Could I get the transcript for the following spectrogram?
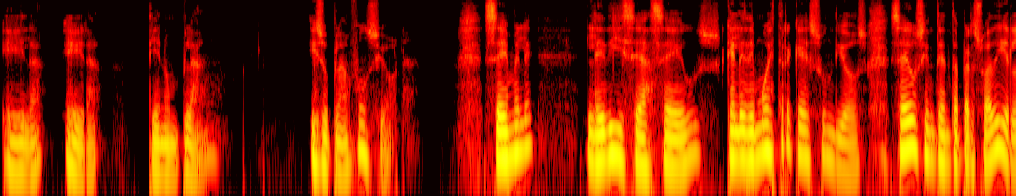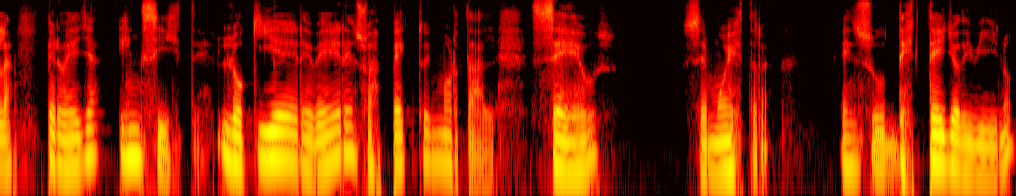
Ella, era, tiene un plan, y su plan funciona. Semele le dice a Zeus que le demuestre que es un dios. Zeus intenta persuadirla, pero ella insiste, lo quiere ver en su aspecto inmortal. Zeus se muestra en su destello divino,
